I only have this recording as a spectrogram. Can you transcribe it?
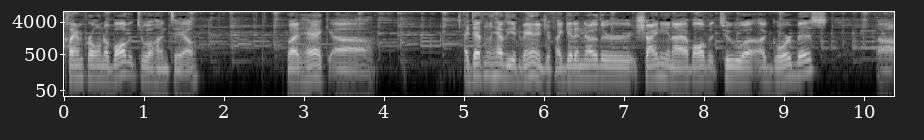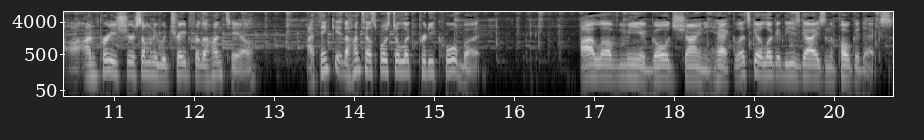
Clamperl and evolve it to a Huntail. But heck, uh, I definitely have the advantage if I get another shiny and I evolve it to a, a Gorebyss. Uh, I'm pretty sure somebody would trade for the Huntail. I think the Huntail's supposed to look pretty cool, but I love me a gold shiny. Heck, let's get a look at these guys in the Pokedex.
